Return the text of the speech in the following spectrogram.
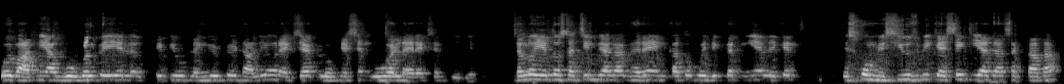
कोई बात नहीं, आप गूगल पे ये लॉन्गिट्यूड डालिए और एग्जैक्ट लोकेशन गूगल डायरेक्शन कीजिए। चलो, ये तो सचिन व्या का घर है, इनका तो कोई दिक्कत नहीं है, लेकिन इसको मिसयूज भी कैसे किया जा सकता था?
